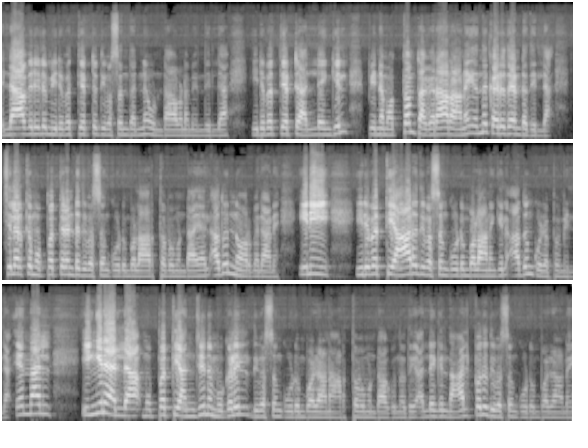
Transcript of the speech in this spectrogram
എല്ലാവരിലും ഇരുപത്തിയെട്ട് ദിവസം തന്നെ ഉണ്ടാവണമെന്നില്ല. ഇരുപത്തിയെട്ട് അല്ലെങ്കിൽ പിന്നെ മൊത്തം തകരാറാണ് എന്ന് കരുതേണ്ടതില്ല. ചിലർക്ക് മുപ്പത്തിരണ്ട് ദിവസം കൂടുമ്പോൾ ആർത്തവം ഉണ്ടായാൽ അതും നോർമലാണ്. ഇനി ഇരുപത്തി ദിവസം കൂടുമ്പോഴാണെങ്കിൽ അതും കുഴപ്പമില്ല. എന്നാൽ ഇങ്ങനെയല്ല മുപ്പത്തി അഞ്ചിന് മുകളിൽ ദിവസം കൂടുമ്പോഴാണ് ആർത്തവം ഉണ്ടാകുന്നത് അല്ലെങ്കിൽ നാൽപ്പത് ദിവസം കൂടുമ്പോഴാണ്.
